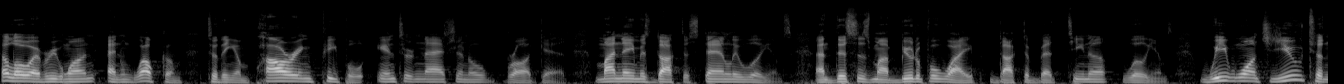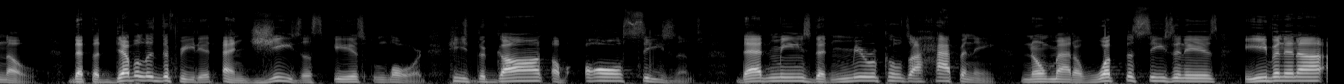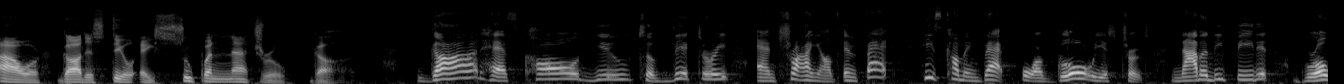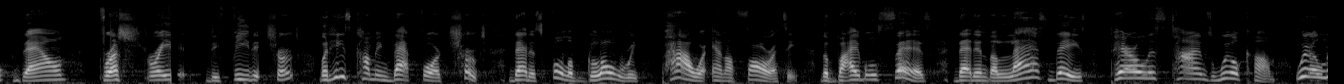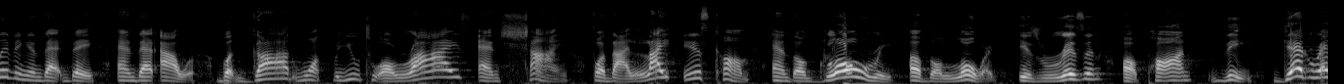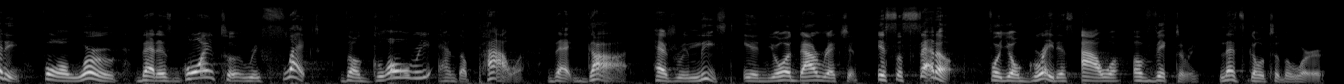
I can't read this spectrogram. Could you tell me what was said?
Hello, everyone, and welcome to the Empowering People International broadcast. My name is Dr. Stanley Williams, and this is my beautiful wife, Dr. Bethtina Williams. We want you to know that the devil is defeated and Jesus is Lord. He's the God of all seasons. That means that miracles are happening no matter what the season is, even in our hour, God is still a supernatural God. God has called you to victory and triumph. In fact, He's coming back for a glorious church, not a defeated, broke down, frustrated, defeated church, but He's coming back for a church that is full of glory, power, and authority. The Bible says that in the last days, perilous times will come. We're living in that day and that hour, but God wants for you to arise and shine for thy light is come, and the glory of the Lord is risen upon thee. Get ready for a word that is going to reflect the glory and the power that God has released in your direction. It's a setup for your greatest hour of victory. Let's go to the word.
